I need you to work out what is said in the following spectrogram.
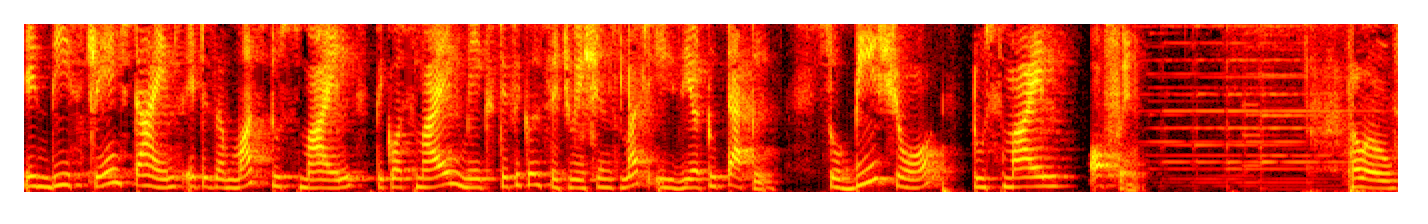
In these strange times, it is a must to smile because smile makes difficult situations much easier to tackle. So be sure to smile often. Hello,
